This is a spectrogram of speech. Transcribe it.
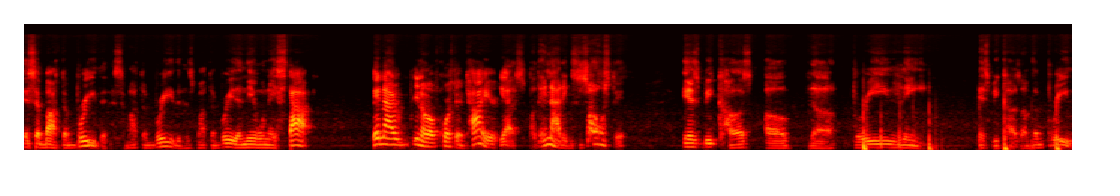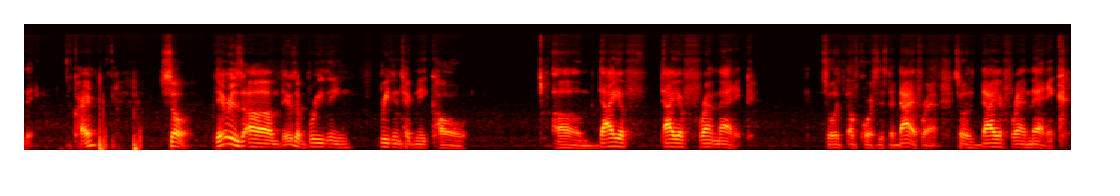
It's about the breathing it's about the breathing it's about the breathing. And then when they stop they're not, you know, of course they're tired, yes, but they're not exhausted. Is because of the breathing. It's because of the breathing. Okay. So there is um there's a breathing breathing technique called um diaph- diaphragmatic. So it, of course it's the diaphragm. So it's diaphragmatic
